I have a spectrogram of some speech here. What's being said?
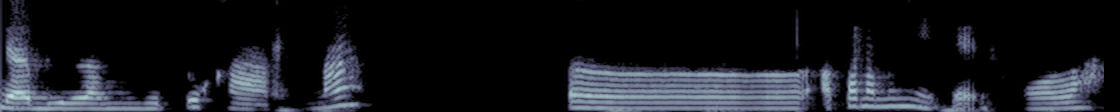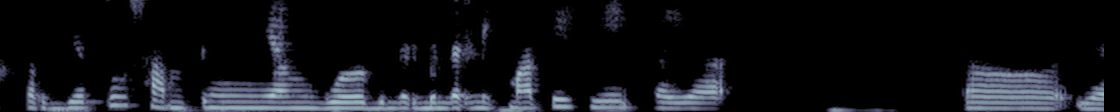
nggak bilang gitu karena eh apa namanya ya, kayak sekolah kerja tuh something yang gue bener-bener nikmati sih kayak eh ya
